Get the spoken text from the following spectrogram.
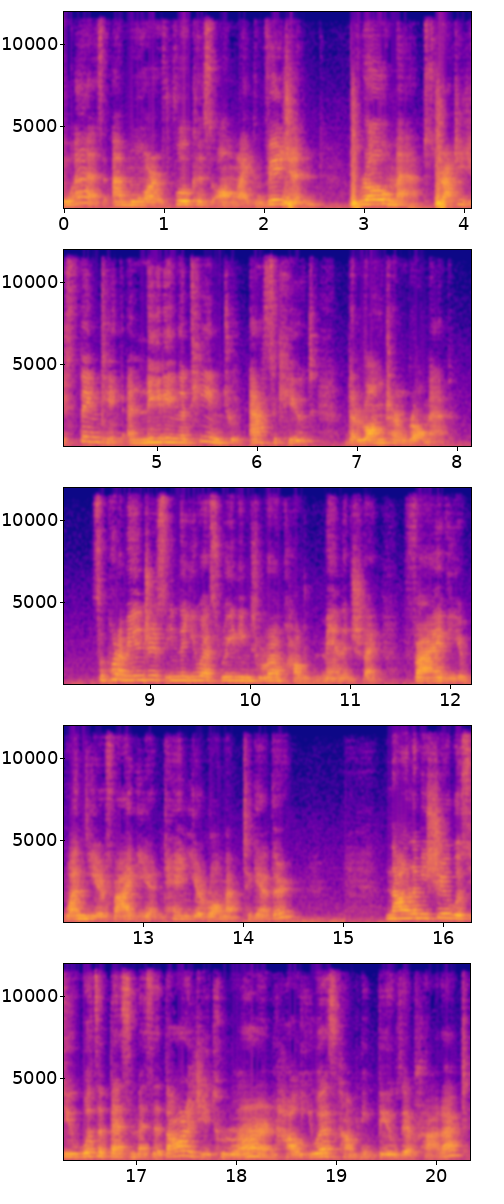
US are more focused on like vision, roadmap, strategic thinking, and leading a team to execute the long-term roadmap. So product managers in the US really need to learn how to manage like five year, one year, five year, and 10 year roadmap together now let me share with you what's the best methodology to learn how US company build their product.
